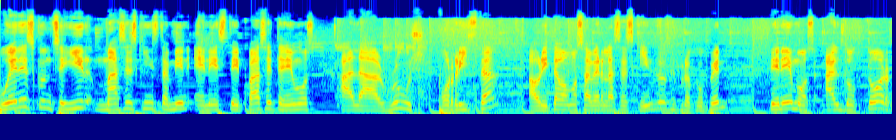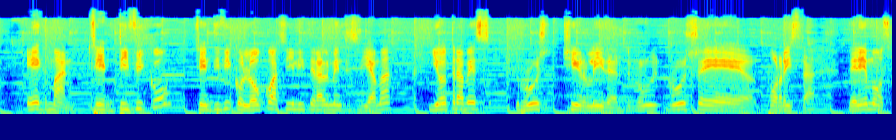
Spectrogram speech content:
Puedes conseguir más skins también en este pase. Tenemos a la Rouge Porrista. Ahorita vamos a ver las skins, no se preocupen. Tenemos al Doctor Eggman, científico, científico loco, así literalmente se llama. Y otra vez Rouge Cheerleader, Rouge eh, Porrista. Tenemos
